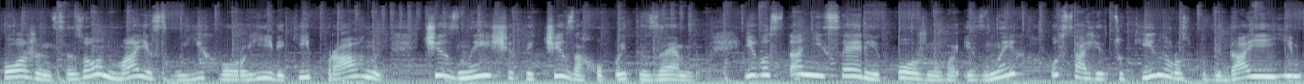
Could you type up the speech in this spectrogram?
кожен сезон має своїх ворогів, які прагнуть чи знищити, чи захопити землю. І в останній серії кожного із них Усагі Цукіно розповідає їм,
